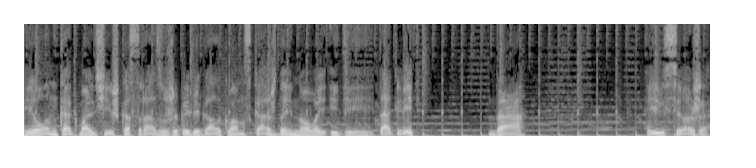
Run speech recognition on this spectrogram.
И он, как мальчишка, сразу же прибегал к вам с каждой новой идеей. Так ведь? Да. И все же,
